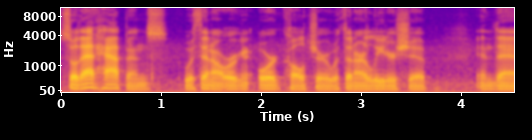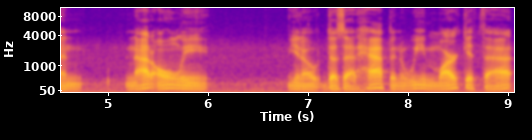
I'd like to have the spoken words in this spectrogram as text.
So that happens within our org, org culture, within our leadership, and then not only, you know, does that happen, we market that.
